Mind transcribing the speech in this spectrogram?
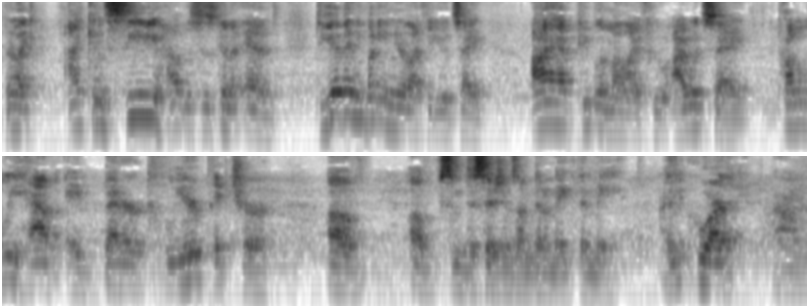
They're like, I can see how this is going to end. Do you have anybody in your life that you would say, I have people in my life who I would say probably have a better, clear picture of of some decisions I'm going to make than me? And who are they? um,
